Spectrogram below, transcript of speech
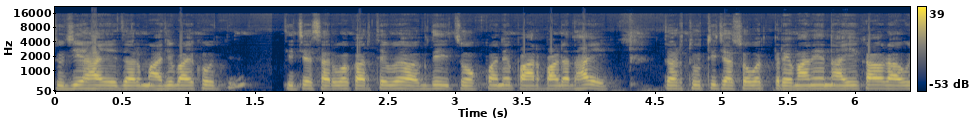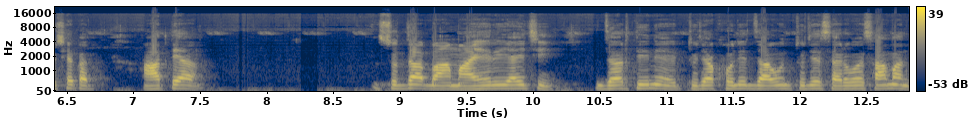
तुझी आहे. जर माझी बायको तिचे सर्व कर्तव्य अगदी चोखपणे पार पाडत आहे तर तू तिच्यासोबत प्रेमाने नाही का राहू शकत? आत्या सुद्धा बा माहेरी यायची. जर तिने तुझ्या खोलीत जाऊन तुझे सर्व सामान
